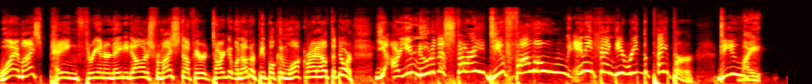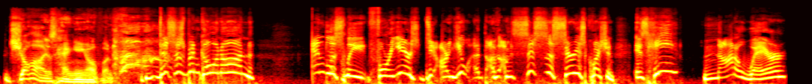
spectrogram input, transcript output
Why am I paying $380 for my stuff here at Target when other people can walk right out the door? Yeah, are you new to this story? Do you follow anything? Do you read the paper? Do you My jaw is hanging open. this has been going on endlessly for years. Are you I'm, this is a serious question. Is he not aware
